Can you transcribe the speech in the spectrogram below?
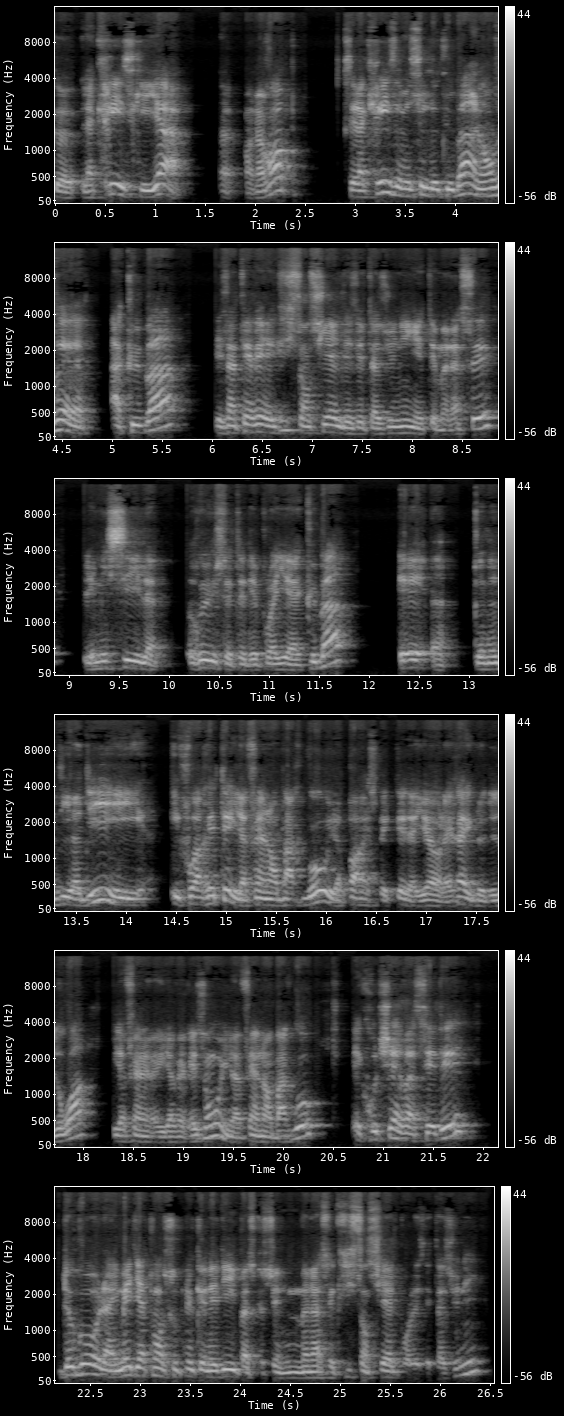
que la crise qu'il y a euh, en Europe, c'est la crise des missiles de Cuba à l'envers. À Cuba, les intérêts existentiels des États-Unis étaient menacés, les missiles russes étaient déployés à Cuba, et euh, Kennedy a dit il faut arrêter. Il a fait un embargo, il n'a pas respecté d'ailleurs les règles de droit. Il, avait raison, il a fait un embargo. Et Khrouchtchev a cédé. De Gaulle a immédiatement soutenu Kennedy parce que c'est une menace existentielle pour les États-Unis.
